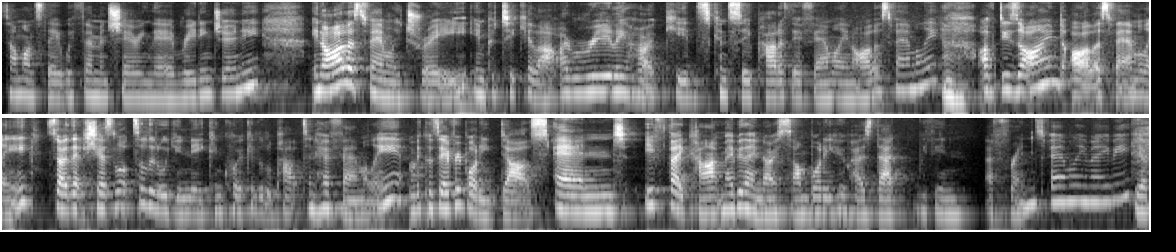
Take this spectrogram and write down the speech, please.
someone's there with them and sharing their reading journey. In Isla's family tree, in particular, I really hope kids can see part of their family in Isla's family. Mm. I've designed Isla's family so that she has lots of little unique and quirky little parts in her family because everybody does. And if they can't, maybe they know somebody who has that within a friend's family maybe yep.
